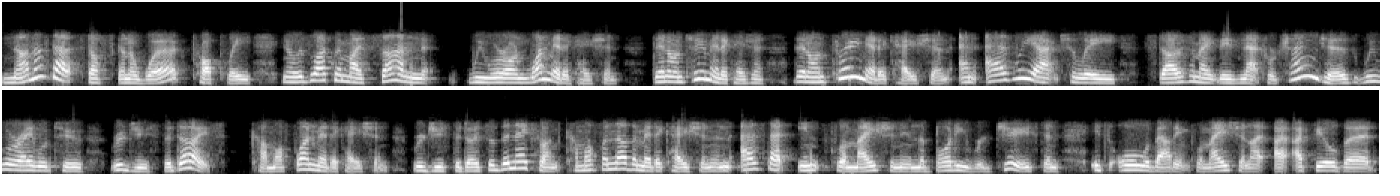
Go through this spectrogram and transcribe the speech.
none of that stuff's going to work properly. You know, it's like when my son, we were on one medication, then on two medication, then on three medication. And as we actually started to make these natural changes, we were able to reduce the dose, come off one medication, reduce the dose of the next one, come off another medication. And as that inflammation in the body reduced, and it's all about inflammation, I, I feel that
